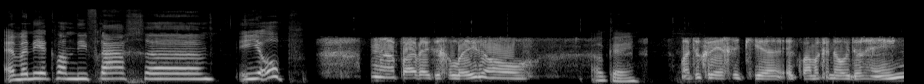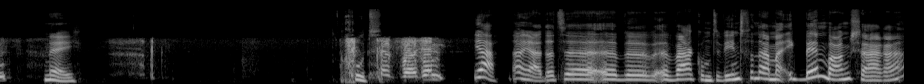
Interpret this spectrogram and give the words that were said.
En wanneer kwam die vraag eh, in je op? Nou, een paar weken geleden al. Oké, Maar toen kreeg ik, je, ik kwam ik er nooit doorheen. nee. Goed. Dat was hem. Ja, nou ja, dat, eh, eh, eh, waar komt de wind vandaan? Maar ik ben bang, Sarah,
